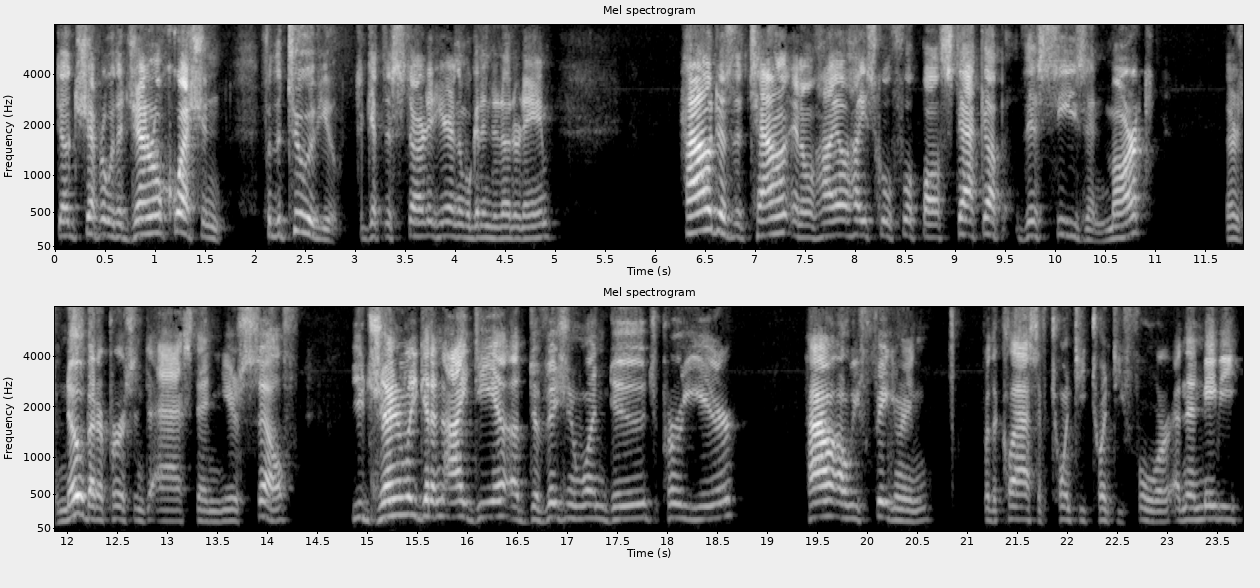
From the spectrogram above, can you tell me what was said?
Doug Shepard with a general question for the two of you to get this started here, and then we'll get into Notre Dame. How does the talent in Ohio high school football stack up this season? Mark, there's no better person to ask than yourself. You generally get an idea of Division One dudes per year. How are we figuring for the class of 2024, and then maybe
